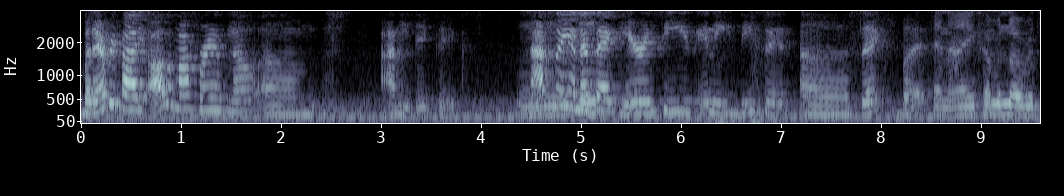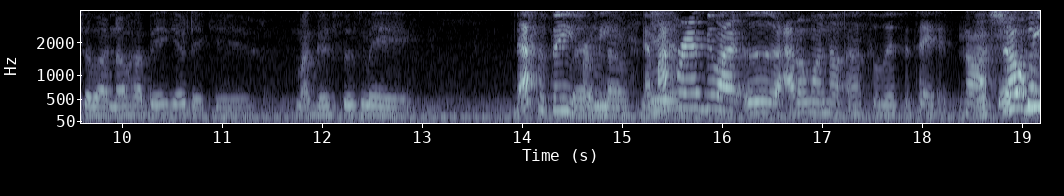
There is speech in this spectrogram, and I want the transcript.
But everybody, all of my friends know um, I need dick pics. Not saying that Mhm. that guarantees any decent uh, sex, but And I ain't coming over till I know how big your dick is. My good sis Meg. that's the thing Let for me. know. And my friends be like, "Ugh, I don't want no unsolicited." No, show me,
